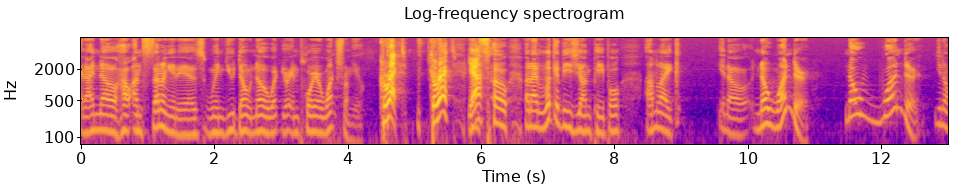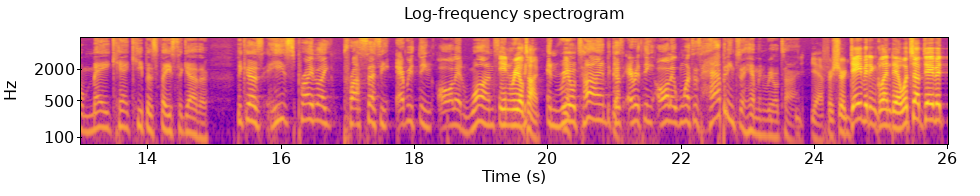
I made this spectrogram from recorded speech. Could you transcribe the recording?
And I know how unsettling it is when you don't know what your employer wants from you. Correct. Correct. Yeah. And so when I look at these young people, I'm like, you know, no wonder, no wonder, you know, May can't keep his face together because he's probably like processing everything all at once In real time. In real time because everything all at once is happening to him in real time. Yeah, for sure. David in Glendale. What's up, David?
